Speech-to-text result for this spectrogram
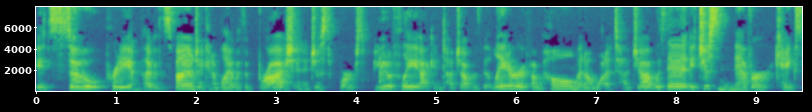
It's so pretty. I can apply it with a sponge, I can apply it with a brush, and it just works beautifully. I can touch up with it later if I'm home and I want to touch up with it. It just never cakes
